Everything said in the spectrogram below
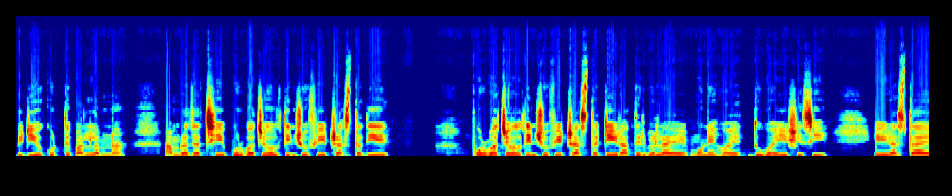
ভিডিও করতে পারলাম না। আমরা যাচ্ছি পূর্বাচল তিনশো ফিট রাস্তা দিয়ে। পূর্বাচল তিনশো ফিট রাস্তাটি রাতের বেলায় মনে হয় দুবাই এসেছি। এই রাস্তায়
